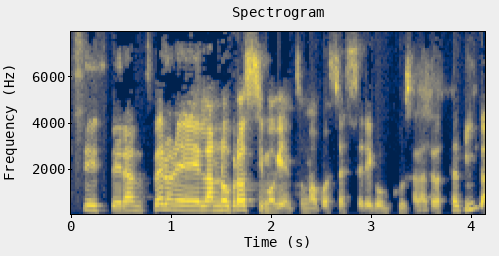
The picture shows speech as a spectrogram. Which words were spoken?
sì, spero, spero l'anno prossimo che insomma possa essere conclusa la trattativa.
